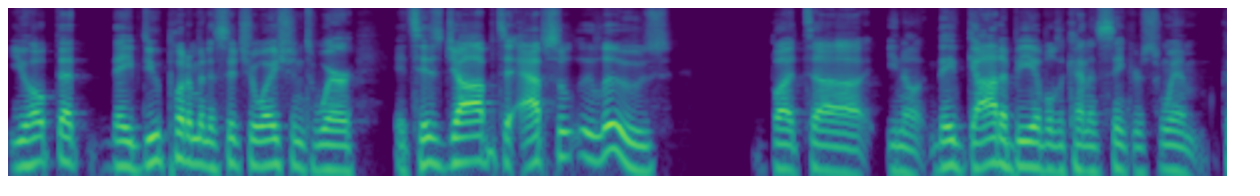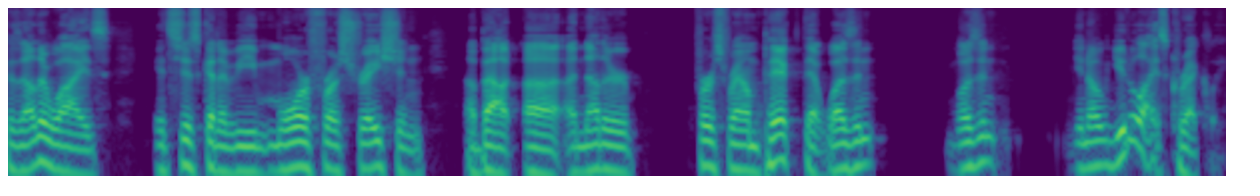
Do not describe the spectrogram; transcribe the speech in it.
you hope that they do put him in a situation to where it's his job to absolutely lose but uh, you know they've got to be able to kind of sink or swim because otherwise it's just going to be more frustration about uh, another first round pick that wasn't wasn't you know utilized correctly.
